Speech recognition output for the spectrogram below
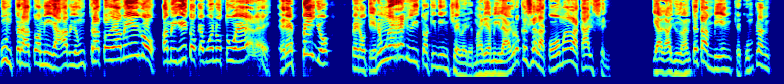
un trato amigable, un trato de amigo. Amiguito, qué bueno tú eres. Eres pillo, pero tiene un arreglito aquí bien chévere. María Milagro que se la coma a la cárcel. Y al ayudante también, que cumplan.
